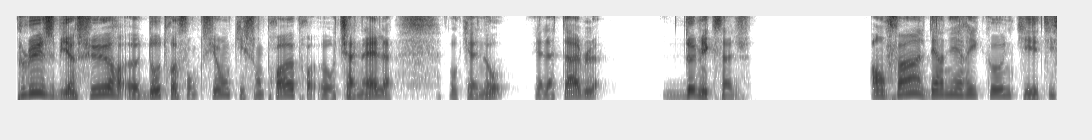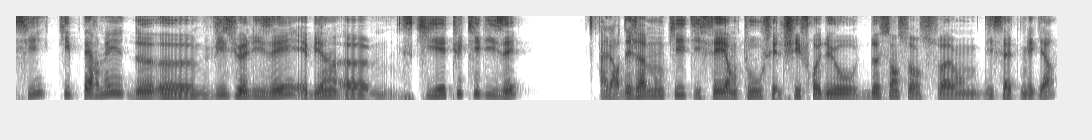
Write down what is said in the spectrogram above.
plus bien sûr d'autres fonctions qui sont propres au channel, au canot et à la table de mixage. Enfin, dernière icône qui est ici, qui permet de visualiser eh bien, ce qui est utilisé alors déjà mon kit il fait en tout, c'est le chiffre du haut, 277 mégas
